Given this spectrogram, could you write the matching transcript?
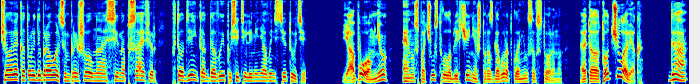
человек, который добровольцем пришел на Синапсайфер в тот день, когда вы посетили меня в институте». «Я помню». Энус почувствовал облегчение, что разговор отклонился в сторону. «Это тот человек?» «Да».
